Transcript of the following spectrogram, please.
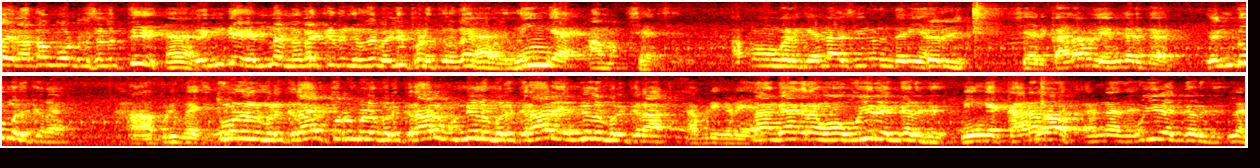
அருளாவை ரதம் போன்று செலுத்தி. எங்க என்ன நடக்குதுங்கிறத வெளிப்படுத்துறதா நீங்க. ஆமா. சரி சரி. அப்ப உங்களுக்கு எல்லா விஷயங்களும் தெரியும். தெரியும். சரி கடவுள் எங்க இருக்காரு? எங்கும் இருக்கிறார். அப்படி பேச தூணிலும் இருக்கிறார் துரும்பிலும் இருக்கிறார் உன்னிலும் இருக்கிறார் எண்ணிலும் இருக்கிறார். அப்படி கிடையாது. நான் கேக்குறேன் உன் உயிர் எங்க இருக்கு? நீங்க கடவுள் என்னது? உயிர் எங்க இருக்கு? இல்ல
